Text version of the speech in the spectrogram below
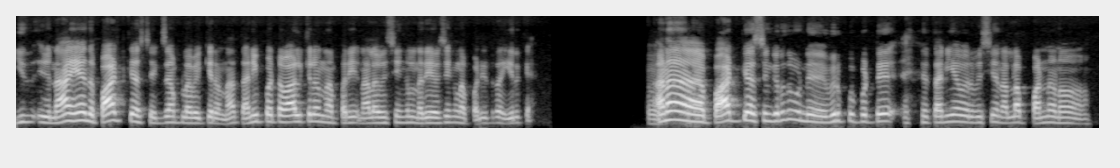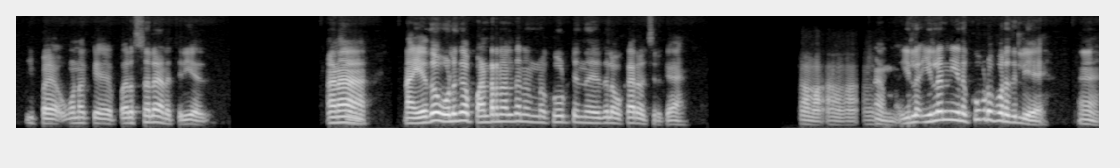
இது நான் ஏன் இந்த பாட்காஸ்ட் எக்ஸாம்பிளா வைக்கிறேன்னா, தனிப்பட்ட வாழ்க்கையில நான் பரி நல்ல விஷயங்கள், நெறைய விஷயங்கள் நான் பண்ணிட்டு தான் இருக்கேன். ஆனா பாட்காஸ்ட்ங்கிறது ஒண்ணு விருப்பப்பட்டு தனியா ஒரு விஷயம் நல்லா பண்ணணும். இப்ப உனக்கு பெர்சனலா எனக்கு தெரியாது. ஆனா. நான் ஏதோ ஒழுங்கா பண்றனால தான் உன்னை கூப்பிட்டு இந்த இதுல உட்கார வச்சிருக்கேன். இல்ல இல்லன்னு நீ என்ன கூப்பிட போறது இல்லையே ஆ. ம்,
